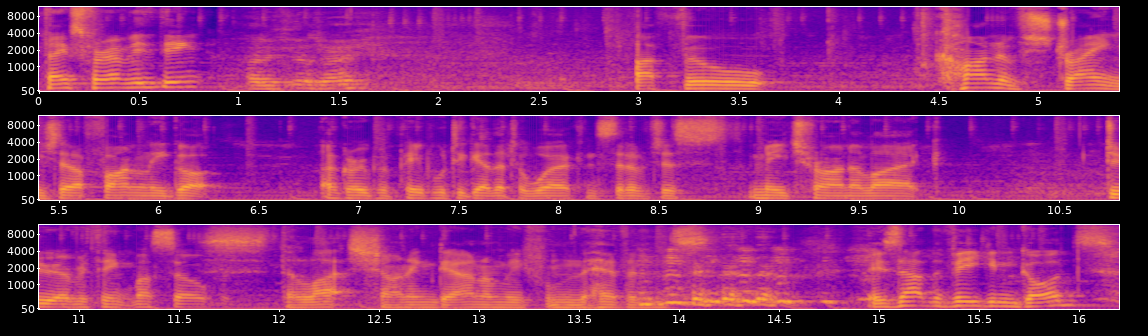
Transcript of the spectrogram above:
Thanks for everything. How do you feel, Joey? I feel kind of strange that I finally got a group of people together to work instead of just me trying to like do everything myself. The light's shining down on me from the heavens. Is that the vegan gods?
